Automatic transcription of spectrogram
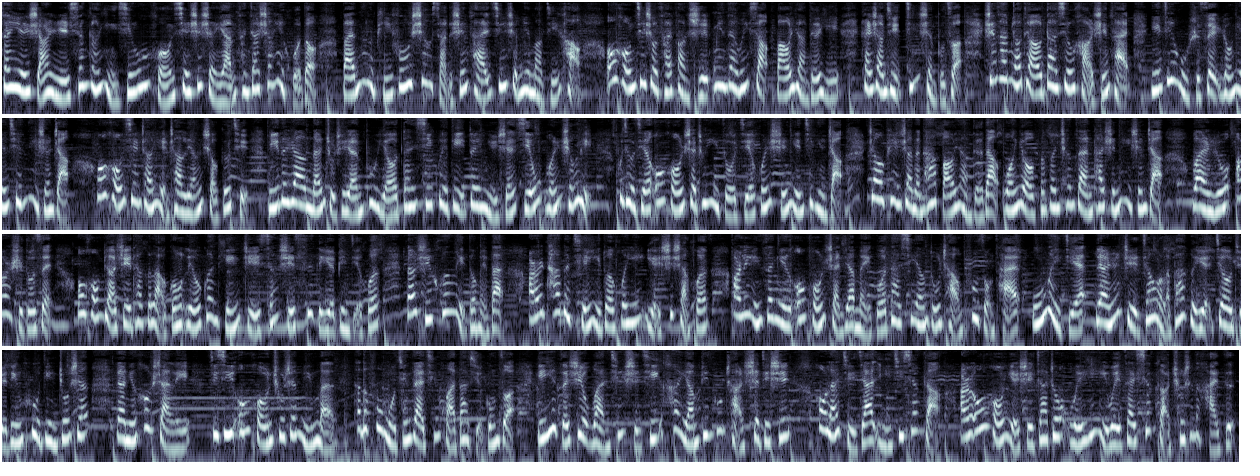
三月十二日，香港影星翁虹现身沈阳参加商业活动，白嫩的皮肤、瘦小的身材、精神面貌极好。翁虹接受采访时面带微笑，保养得宜，看上去精神不错，身材苗条，大秀好身材。年近五十岁，容颜却逆生长。翁虹现场演唱两首歌曲，迷得让男主持人不由单膝跪地对女神行吻手礼。不久前，翁虹晒出一组结婚十年纪念照，照片上的她保养得当，网友纷纷称赞她是逆生长。宛如二十多岁，欧红表示，她和老公刘冠廷只相识四个月便结婚，当时婚礼都没办。而她的前一段婚姻也是闪婚。二零零三年，欧红闪嫁美国大西洋赌场副总裁吴伟杰，两人只交往了八个月就决定互定终身，两年后闪离。据悉，欧红出身名门，他的父母均在清华大学工作，爷爷则是晚清时期汉阳兵工厂设计师，后来举家移居香港，而欧红也是家中。唯一一位在香港出生的孩子。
